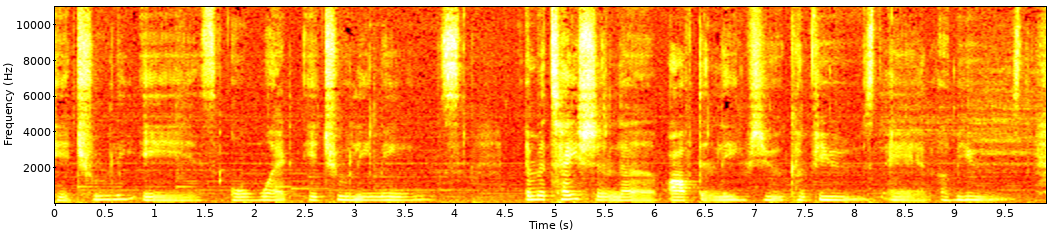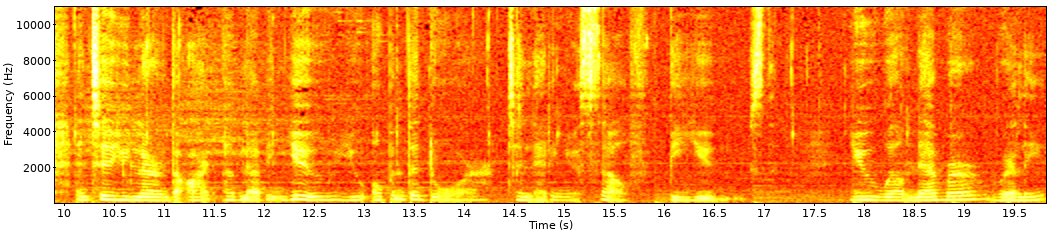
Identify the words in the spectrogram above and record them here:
it truly is or what it truly means. Imitation love often leaves you confused and abused. Until you learn the art of loving you, you open the door to letting yourself be used. You will never really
